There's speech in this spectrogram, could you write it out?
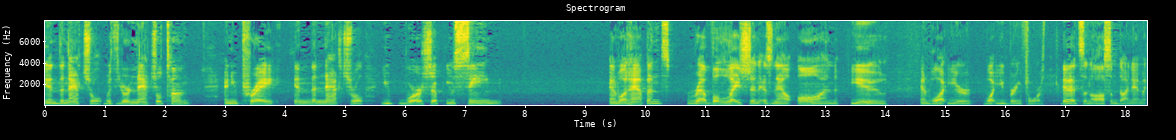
in the natural, with your natural tongue, and you pray in the natural, you worship, you sing. And what happens? Revelation is now on you and what you're what you bring forth. It's an awesome dynamic.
